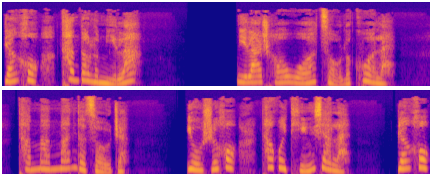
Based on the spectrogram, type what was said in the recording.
然后看到了米拉。米拉朝我走了过来，她慢慢的走着，有时候它会停下来，然后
